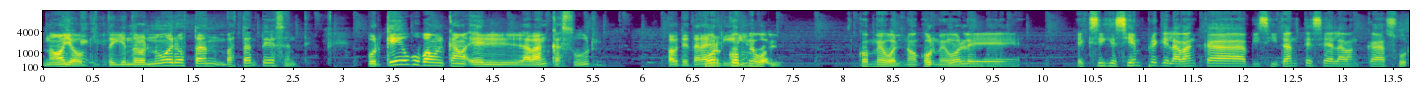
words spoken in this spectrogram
No, yo estoy viendo los números, están bastante decentes. ¿Por qué ocupamos el la banca sur para apretar al Por línea? Conmebol. Conmebol, no, ¿Por? Conmebol eh, exige siempre que la banca visitante sea la banca sur.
